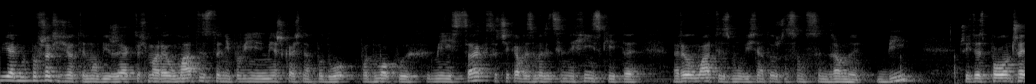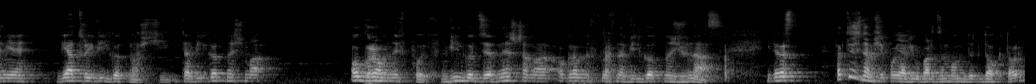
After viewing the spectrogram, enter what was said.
jakby powszechnie się o tym mówi, że jak ktoś ma reumatyzm, to nie powinien mieszkać na podmokłych miejscach. Co ciekawe, z medycyny chińskiej te reumatyzm mówi się na to, że to są syndromy BI, czyli to jest połączenie wiatru i wilgotności. I ta wilgotność ma ogromny wpływ. Wilgoć zewnętrzna ma ogromny wpływ Tak. na wilgotność w nas. I teraz faktycznie nam się pojawił bardzo mądry doktor,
